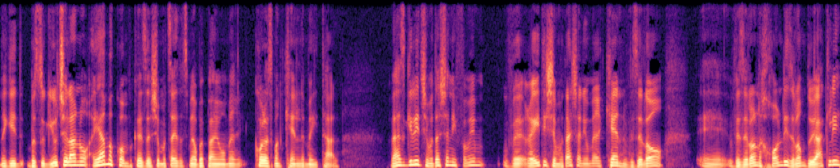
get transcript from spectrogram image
נגיד, בזוגיות שלנו היה מקום כזה שמצא את עצמי הרבה פעמים אומר כל הזמן כן למיטל. ואז גיליתי שמתי שאני לפעמים, וראיתי שמתי שאני אומר כן וזה לא, אה, וזה לא נכון לי, זה לא מדויק לי,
